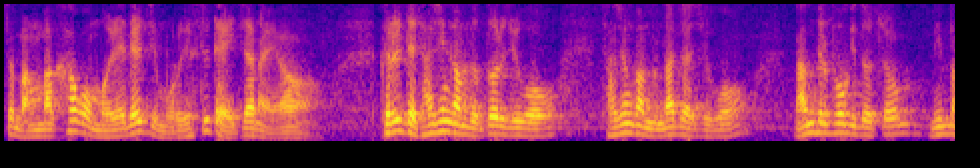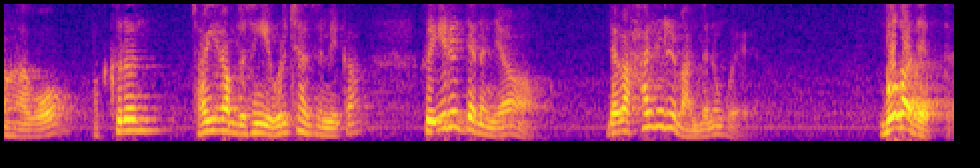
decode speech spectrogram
좀 막막하고 뭘 해야 될지 모르겠을 때가 있잖아요. 그럴 때 자신감도 떨어지고 자존감도 낮아지고 남들 보기도 좀 민망하고 막 그런 자기감도 생기고 그렇지 않습니까? 그 이럴 때는요. 내가 할 일을 만드는 거예요. 뭐가 됐든.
